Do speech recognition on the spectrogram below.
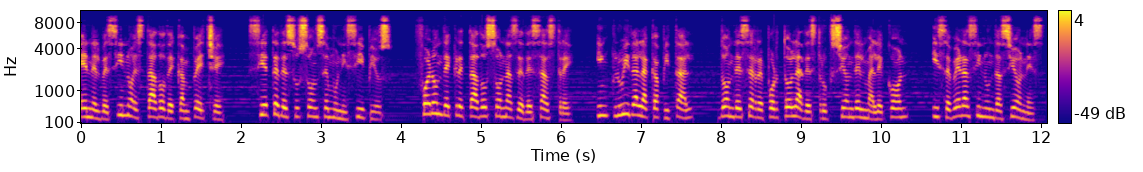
en el vecino estado de Campeche, 7 de sus 11 municipios, fueron decretados zonas de desastre, incluida la capital, donde se reportó la destrucción del malecón, y severas inundaciones,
